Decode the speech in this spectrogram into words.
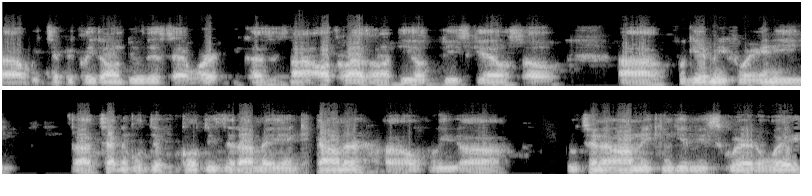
Uh, we typically don't do this at work because it's not authorized on a DoD scale. So uh, forgive me for any uh, technical difficulties that I may encounter. Uh, hopefully, uh, Lieutenant Omni can get me squared away.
